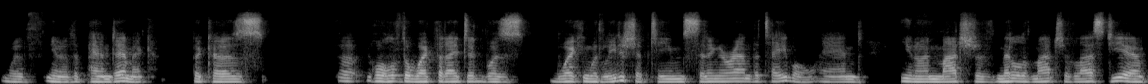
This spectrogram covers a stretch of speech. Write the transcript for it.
with you know the pandemic, because uh, all of the work that I did was working with leadership teams, sitting around the table, and you know, in March of middle of March of last year,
